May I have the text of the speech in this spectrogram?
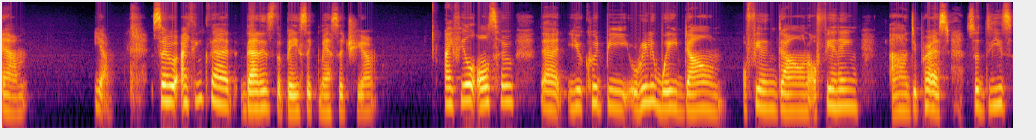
um yeah so I think that that is the basic message here. I feel also that you could be really weighed down or feeling down or feeling uh, depressed. So these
